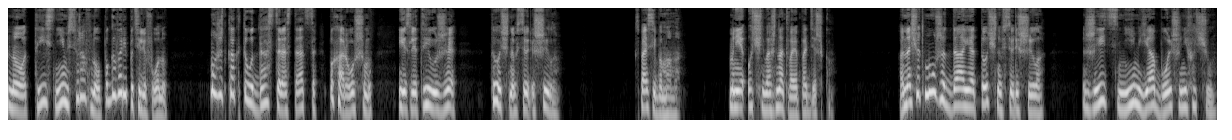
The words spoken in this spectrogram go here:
Но ты с ним все равно поговори по телефону. Может, как-то удастся расстаться по-хорошему, если ты уже точно все решила. Спасибо, мама. Мне очень важна твоя поддержка. А насчет мужа, да, я точно все решила. Жить с ним я больше не хочу.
